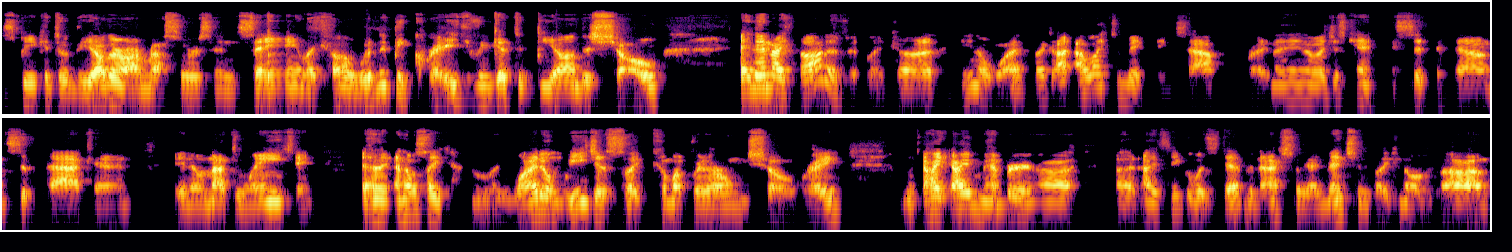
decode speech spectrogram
speaking to the other arm wrestlers and saying like, "Oh, wouldn't it be great if we get to be on the show?" And then I thought of it like, uh, you know what? Like I, I, like to make things happen, right? And you know, I just can't sit down, sit back, and you know, not do anything. And, and I was like, why don't we just like come up with our own show, right? I, I remember uh, I think it was Devon actually. I mentioned like, you know, um,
